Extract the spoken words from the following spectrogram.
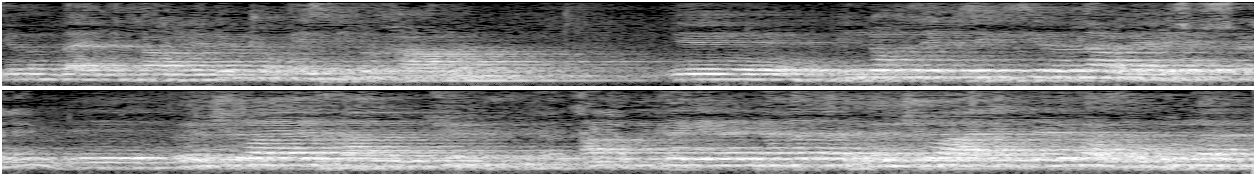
yılındaydı kabul ediyorum. Çok eski bir kanun. e, 1958 yılından beri Söyleyeyim e, ölçü ve ayar kanunu tüm aklınıza gelen ne kadar ölçü aletleri varsa bunların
